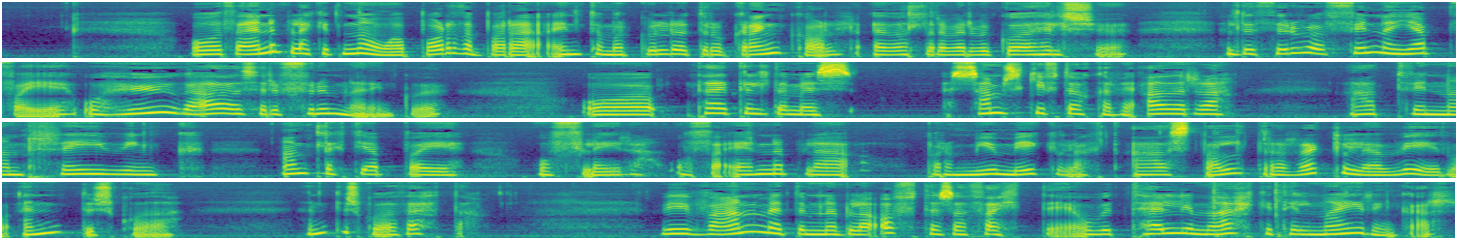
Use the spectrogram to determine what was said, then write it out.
Og það er nefnilega ekkert nóg að borða bara eintamar gullrötur og grænkál ef allar að vera við goða helsu heldur þurfu að finna jafnvægi og huga að þessari frumnæringu. Og það er til dæmis samskipti okkar við aðra atvinnan, reyfing andlegt jafnvægi og fleira. Og það er nefnilega bara mjög mikilvægt að staldra reglulega við og endur skoða, endur skoða þetta. Við vanmetum nefnilega oft þessa þætti og við teljum það ekki til næringar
